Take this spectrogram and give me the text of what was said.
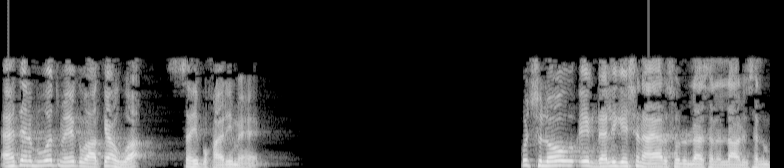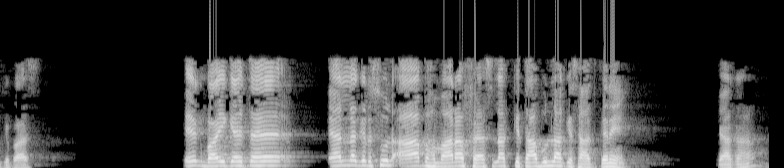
عہد نبوت میں ایک واقعہ ہوا، صحیح بخاری میں ہے۔ کچھ لوگ، ایک ڈیلیگیشن آیا رسول اللہ صلی اللہ علیہ وسلم کے پاس۔ ایک بھائی کہتا ہے، اے اللہ کے رسول، آپ ہمارا فیصلہ کتاب اللہ کے ساتھ کریں۔ کیا کہا؟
